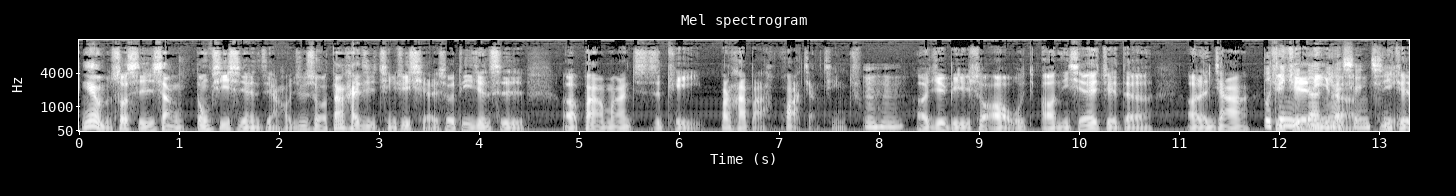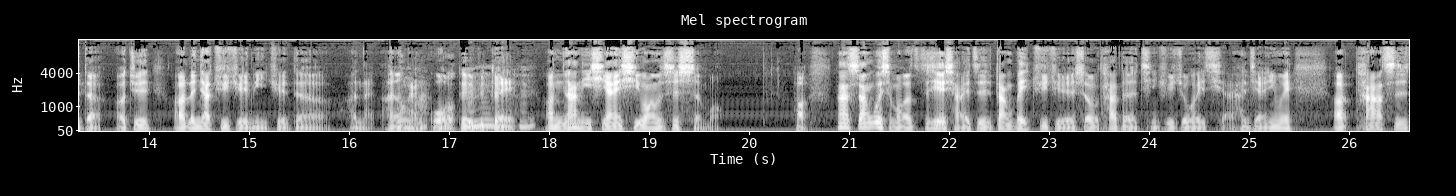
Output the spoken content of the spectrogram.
因为我们说，实际上东西是这样好，就是说，当孩子情绪起来的时候，第一件事，呃，爸爸妈妈只是可以。帮他把话讲清楚。嗯哼，呃，就比如说，哦，我哦，你现在觉得，呃，人家拒绝你了，你觉得，呃，就呃，人家拒绝你觉得很难，很难过，对不对？哦，那你现在希望的是什么？好，那实际上为什么这些小孩子当被拒绝的时候，他的情绪就会起来？很简单，因为啊，他是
